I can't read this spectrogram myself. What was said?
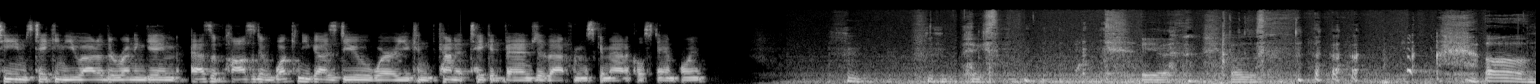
teams taking you out of the running game as a positive. What can you guys do where you can kind of take advantage of that from a schematical standpoint? yeah, that was. um,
